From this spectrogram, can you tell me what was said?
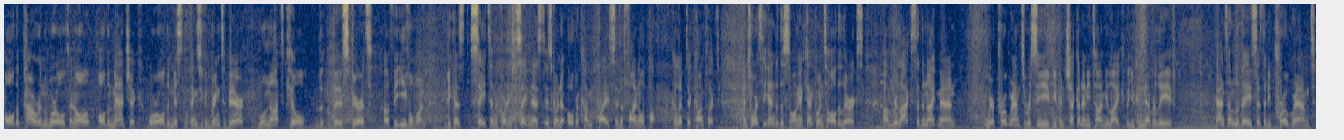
all the power in the world and all, all the magic or all the mystical things you can bring to bear will not kill the, the spirit of the evil one. Because Satan, according to Satanists, is going to overcome Christ in the final apocalyptic conflict. And towards the end of the song, I can't go into all the lyrics, um, relax said the night man, we're programmed to receive. You can check out any time you like, but you can never leave. Anton LaVey says that he programmed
